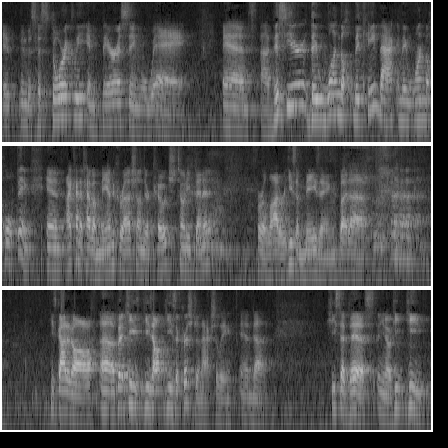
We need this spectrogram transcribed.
in, in this historically embarrassing way. And uh, this year, they won the. They came back and they won the whole thing. And I kind of have a man crush on their coach, Tony Bennett, for a lot of. He's amazing, but uh, he's got it all. Uh, but he's he's he's a Christian actually, and uh, he said this. You know, he he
